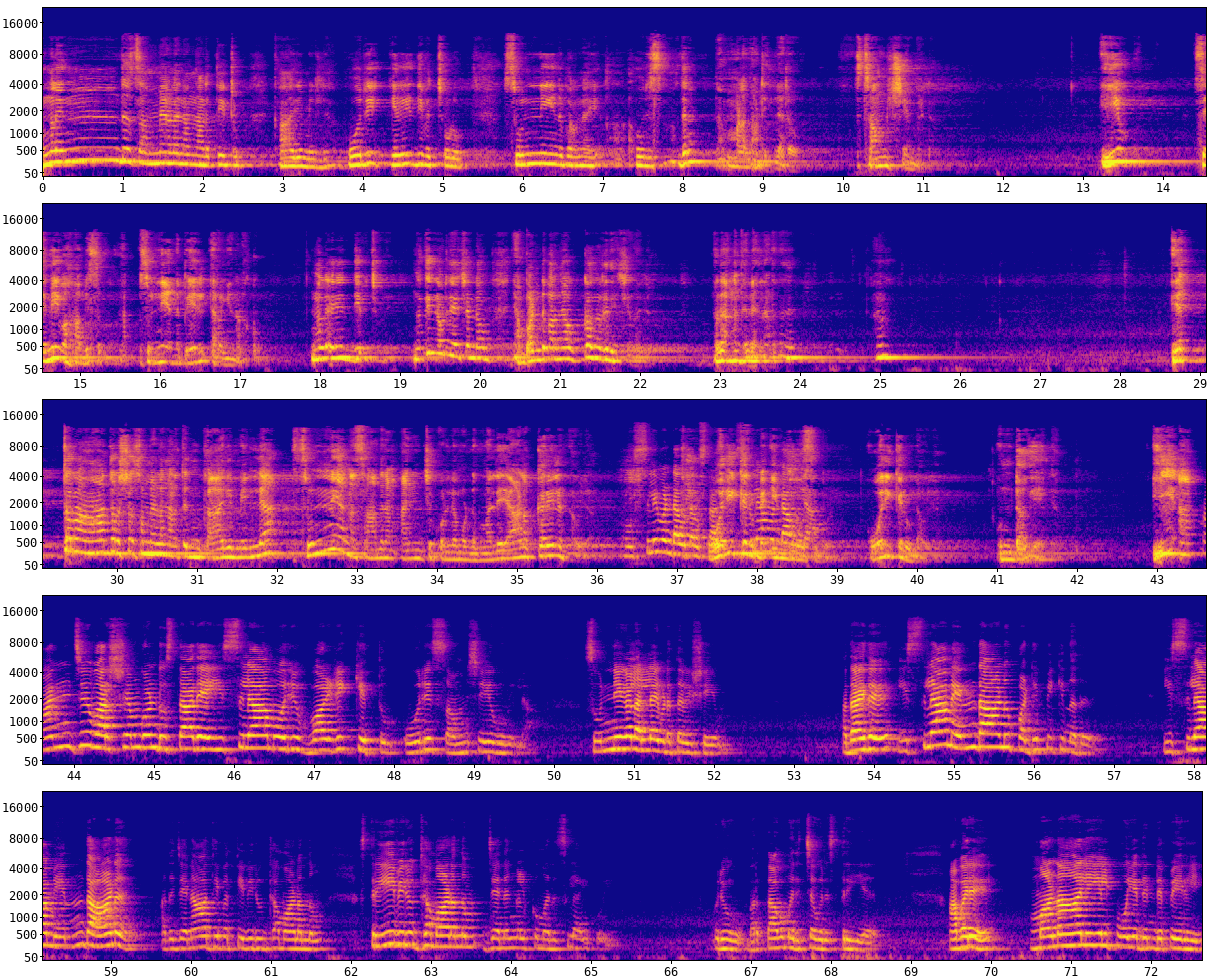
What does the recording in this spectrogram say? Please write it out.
നിങ്ങൾ എന്ത് സമ്മേളനം നടത്തിയിട്ടും കാര്യമില്ല. ഒരു എഴുതി വെച്ചോളൂ. സുന്നി എന്ന് പറഞ്ഞ ഒരു സാധനം നമ്മളെ നാട്ടിലില്ലല്ലോ. സംശയം വേണ്ട. ഈ സെമി വഹാബിസം സുന്നി എന്ന പേരിൽ ഇറങ്ങി നടക്കും. നിങ്ങൾ എഴുതി വെച്ചോളൂ. നിങ്ങൾക്ക് എന്നോട് ദേഷ്യം ഉണ്ടാവും ഞാൻ പണ്ട് പറഞ്ഞ ഒക്കെ നിങ്ങൾക്ക് ദേഷ്യം വരും. അത് അങ്ങനെ തന്നെ നടന്നത് ആ? എത്ര ആദർശ സമ്മേളനം നടത്തുന്ന കാര്യമില്ല. സുന്നി എന്ന സാധനം അഞ്ചു കൊല്ലം കൊണ്ട് മലയാളക്കരയിൽ ഉണ്ടാവില്ല മുസ്ലിം ഉണ്ടാവില്ല. ഒരിക്കലും ഒരിക്കലും ഉണ്ടാവില്ല. ഉണ്ടാകുകയില്ല. ഈ അഞ്ച് വർഷം കൊണ്ട് ഉസ്താദെ ഇസ്ലാം ഒരു വഴിക്കെത്തും. ഒരു സംശയവുമില്ല. സുന്നികളല്ല ഇവിടുത്തെ വിഷയം. അതായത് ഇസ്ലാം എന്താണ് പഠിപ്പിക്കുന്നത്? ഇസ്ലാം എന്താണ്? അത് ജനാധിപത്യ വിരുദ്ധമാണെന്നും സ്ത്രീ വിരുദ്ധമാണെന്നും ജനങ്ങൾക്ക് മനസ്സിലായിപ്പോയി ഒരു ഭർത്താവ് മരിച്ച ഒരു സ്ത്രീയെ അവർ മണാലിയിൽ പോയതിന്റെ പേരിൽ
